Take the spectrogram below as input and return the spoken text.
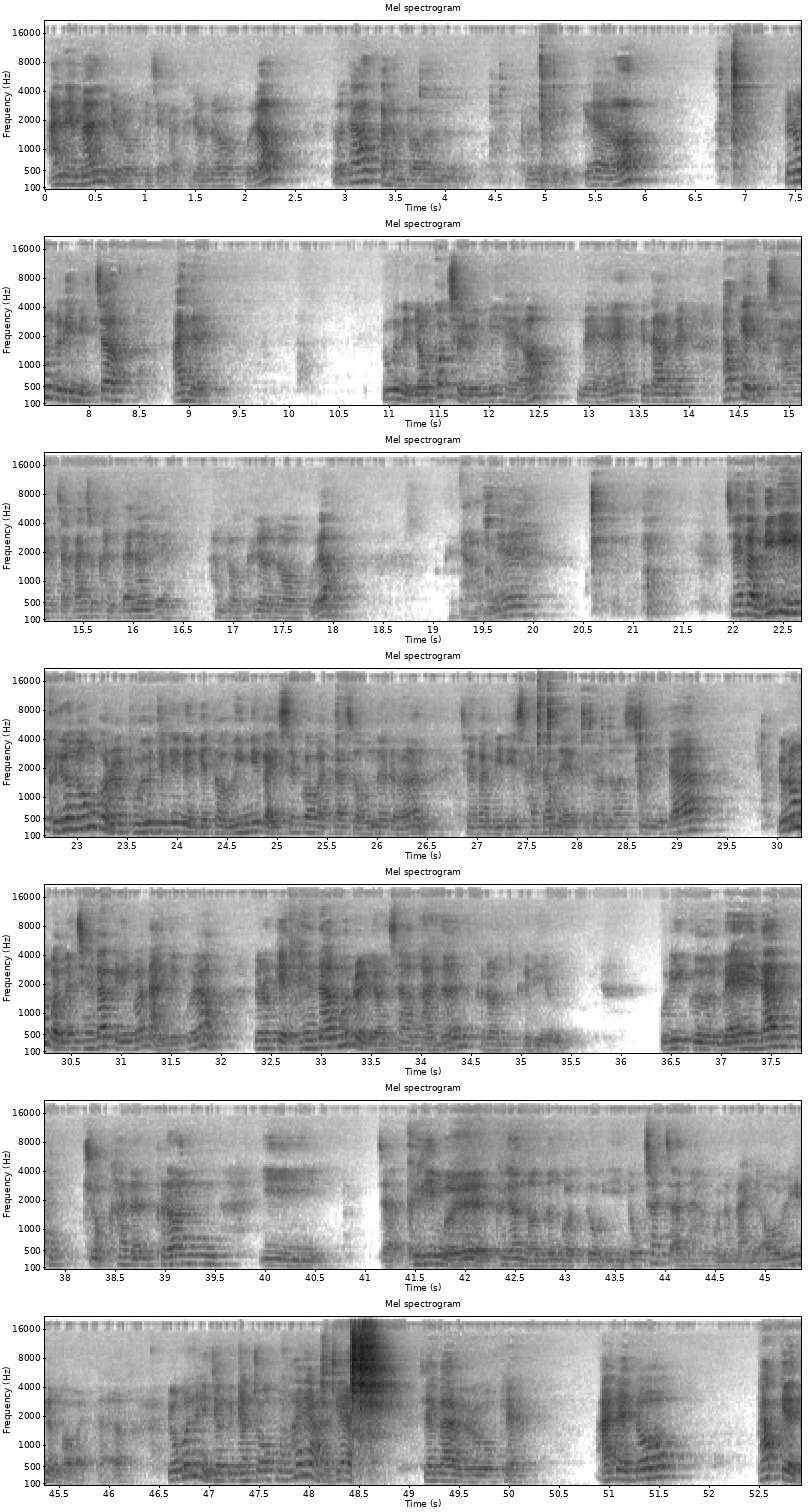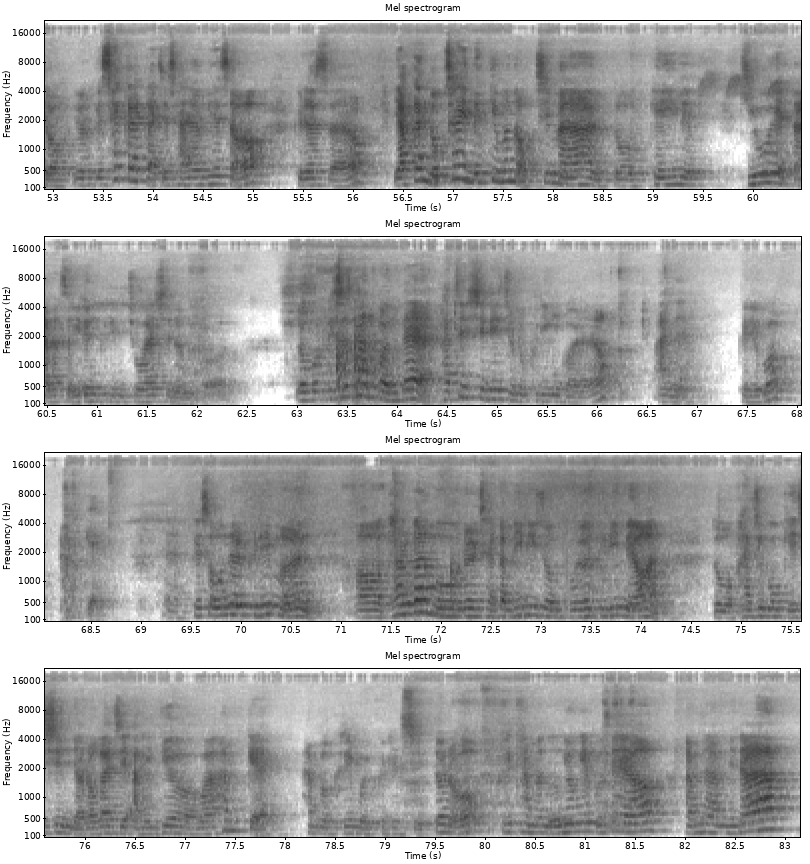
안에만 이렇게 제가 그려 넣었고요. 또 다음 거 한번 보여드릴게요. 이런 그림 있죠? 안에. 이거는 연꽃을 의미해요. 네. 그 다음에 밖에도 살짝 아주 간단하게 한번 그려 넣었고요. 그 다음에 제가 미리 그려 놓은 거를 보여드리는 게 더 의미가 있을 것 같아서 오늘은 제가 미리 사전에 그려 넣었습니다. 이런 거는 제가 그린 건 아니고요. 이렇게 대나무를 연상하는 그런 그림. 우리 그 매난 국죽하는 그런 이 자, 그림을 그려 넣는 것도 이 녹차잔하고는 많이 어울리는 것 같아요. 요거는 이제 그냥 조금 화려하게 제가 이렇게 안에도 밖에도 이렇게 색깔까지 사용해서 그렸어요. 약간 녹차의 느낌은 없지만 또 개인의 기호에 따라서 이런 그림 좋아하시는 분. 요거 비슷한 건데 같은 시리즈로 그린 거예요. 안에 그리고 밖에. 네, 그래서 오늘 그림은 어, 결과물을 제가 미리 좀 보여드리면 또 가지고 계신 여러 가지 아이디어와 함께 한번 그림을 그릴 수 있도록 그렇게 한번 응용해 보세요. 감사합니다.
